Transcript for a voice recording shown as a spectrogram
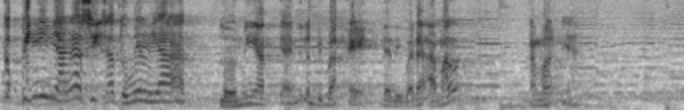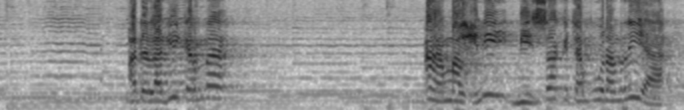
Kepinginnya ngasih satu miliar. Loh niatnya ini lebih baik daripada amal amalnya. Ada lagi karena amal ini bisa kecampuran riak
